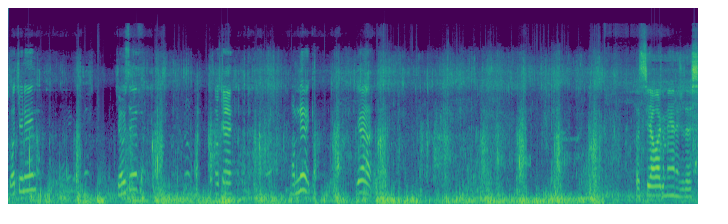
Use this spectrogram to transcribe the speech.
What's your name? Joseph? Okay. I'm Nick. Yeah. Let's see how I can manage this.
